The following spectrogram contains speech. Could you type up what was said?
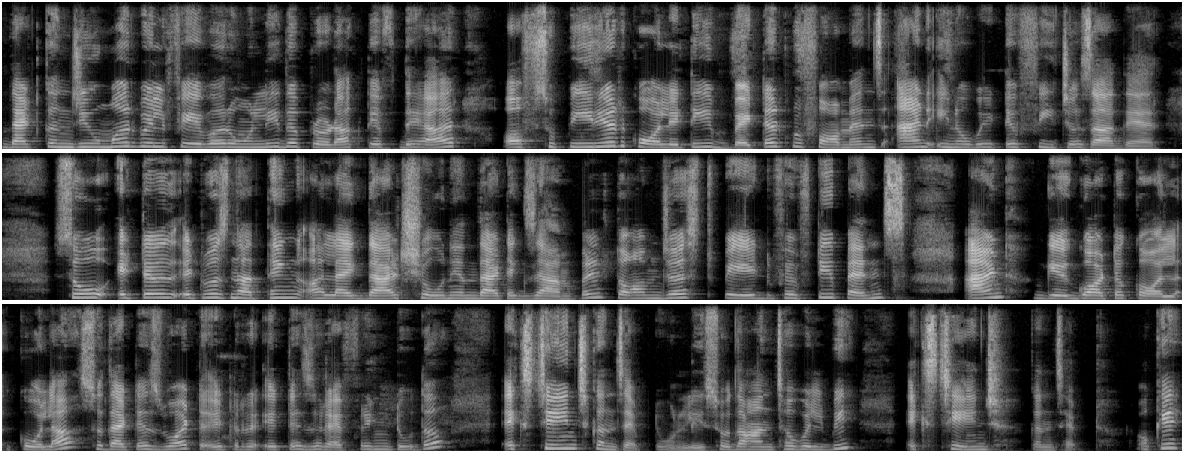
that consumer will favor only the product if they are of superior quality better performance and innovative features are there. So it is it was nothing uh, like that shown in that example. Tom just paid 50 pence and got a cola, so that is what it it is referring to the exchange concept only. So the answer will be exchange concept okay?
